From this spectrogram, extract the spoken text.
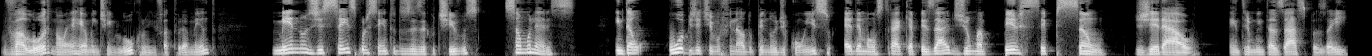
valor, não é realmente em lucro, em faturamento, menos de 6% dos executivos são mulheres. Então, o objetivo final do PNUD com isso é demonstrar que, apesar de uma percepção geral, entre muitas aspas aí,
